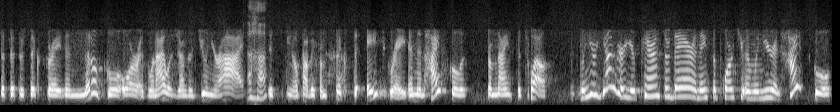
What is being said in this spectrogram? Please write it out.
to fifth or sixth grade, then middle school, or as when I was younger, junior high, Uh-huh. is you know probably from sixth to eighth grade, and then high school is from 9th to 12th. When you're younger, your parents are there and they support you. And when you're in high school,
